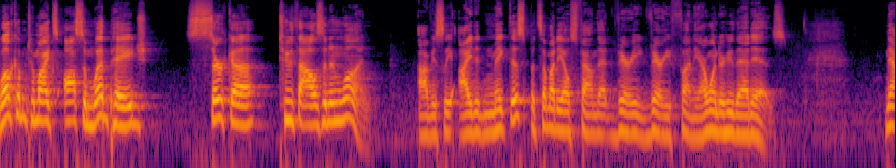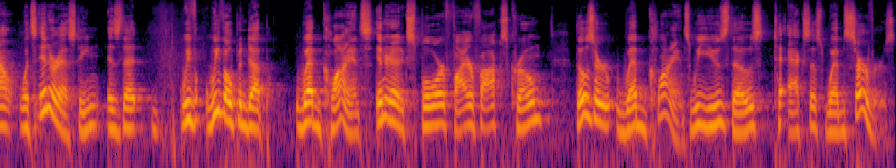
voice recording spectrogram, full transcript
Welcome to Mike's awesome web page, circa 2001. Obviously, I didn't make this, but somebody else found that very, very funny. I wonder who that is. Now, what's interesting is that we've, we've opened up web clients, Internet Explorer, Firefox, Chrome. Those are web clients. We use those to access web servers.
